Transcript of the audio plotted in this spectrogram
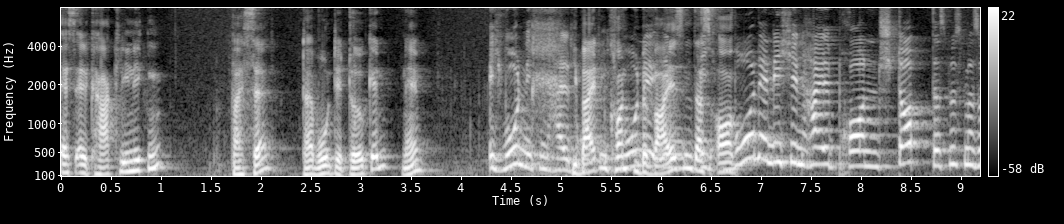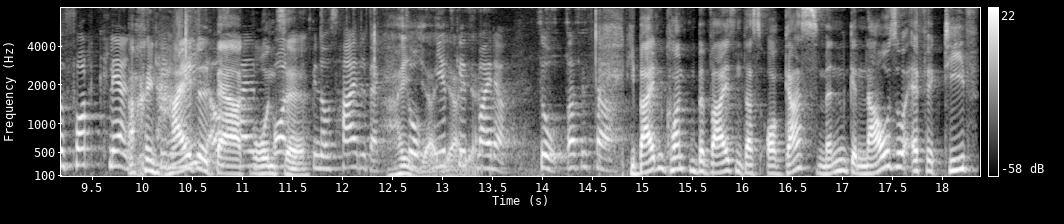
SLK-Kliniken. Weißt du? Da wohnt die Türkin, ne? Ich wohne nicht in Heilbronn. Die beiden konnten wohne beweisen, in, dass Ich Or- wohne nicht in Heilbronn. Stopp, das müssen wir sofort klären. Ach, in Heidelberg wohnt sie. Ich bin aus Heidelberg. Ei, So, jetzt geht's ei. weiter. So, was ist da? Die beiden konnten beweisen, dass Orgasmen genauso effektiv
